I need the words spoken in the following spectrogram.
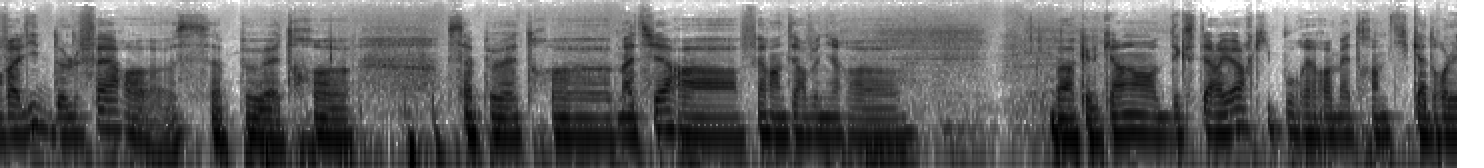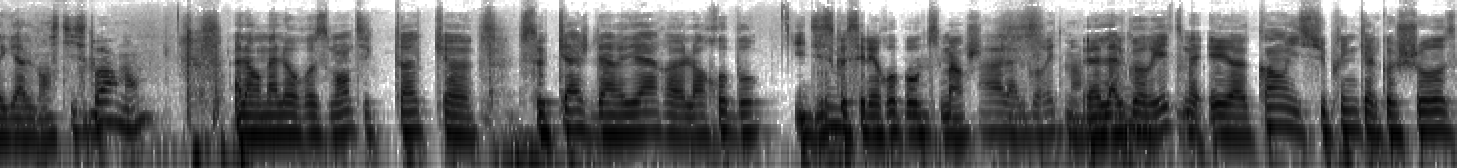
valide de le faire, ça peut être, ça peut être matière à faire intervenir bah, quelqu'un d'extérieur qui pourrait remettre un petit cadre légal dans cette histoire, non? Alors malheureusement, TikTok euh, se cache derrière euh, leurs robots. Ils disent que c'est les robots qui marchent. Ah, l'algorithme. Euh, l'algorithme. Et quand ils suppriment quelque chose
